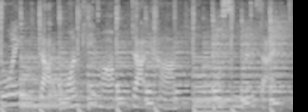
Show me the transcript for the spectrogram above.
join.1kmom.com. We'll see you inside.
